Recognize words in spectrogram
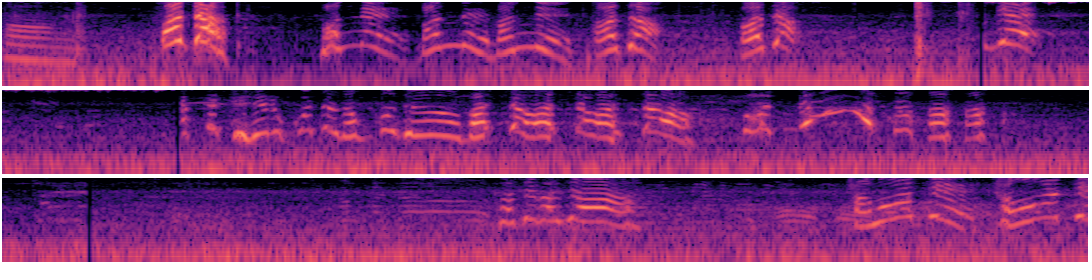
아, 맞다 맞네 맞네 맞네 맞아 맞아 제대로 꽂아 넣었거든 맞다 맞다 맞다 맞다 가자 가자 장어 같아 장어 같아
